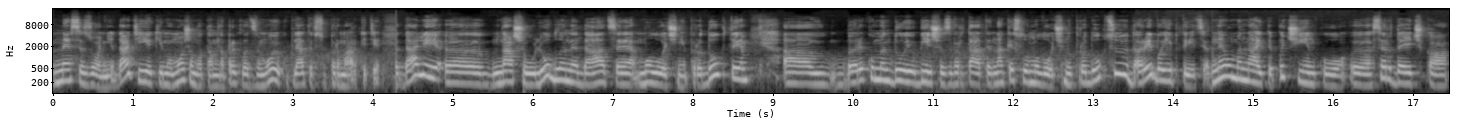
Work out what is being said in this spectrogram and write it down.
несезонні, да, ті, які ми можемо там, наприклад, зимою купляти в супермаркеті. Далі е, наше улюблене, да, це молочні продукти. Е, рекомендую більше звертати на кисломолочну продукцію, да, риба і птиця. Не оминайте печінку, е, сердечка,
